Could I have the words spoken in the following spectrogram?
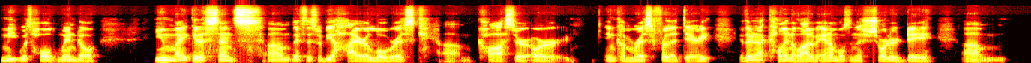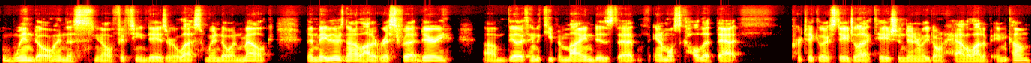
meat withhold window, you might get a sense um, if this would be a higher low risk um, cost or, or income risk for that dairy. If they're not culling a lot of animals in this shorter day um, window in this, you know, 15 days or less window in milk, then maybe there's not a lot of risk for that dairy. Um, the other thing to keep in mind is that animals called at that particular stage of lactation generally don't have a lot of income.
